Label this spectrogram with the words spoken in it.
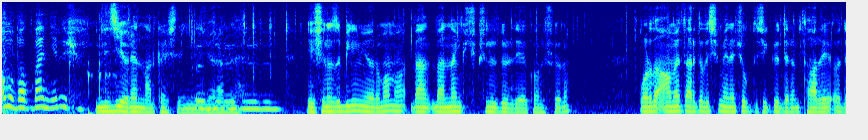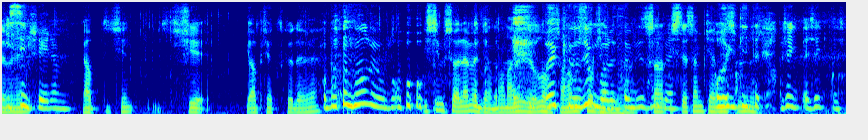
Ama bak ben yere düşüyorum. İngilizce öğrenin arkadaşlar İngilizce öldür. Yaşınızı bilmiyorum ama ben benden küçüksünüzdür diye konuşuyorum. Bu arada Ahmet arkadaşım yine çok teşekkür ederim. Tarih ödemeni İsim söyleme. yaptığı için kişi yapacaktık ödevi. Ya bana ne oluyor orada? İsim söyleme diyorum lan hayır oğlum Ben sana mı kızım bu soracağım ya? sen biliyorsun Sana be. istesem kendi Oha ismini de- gitti. Aşağı gitti aşağı gitti aşağı.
